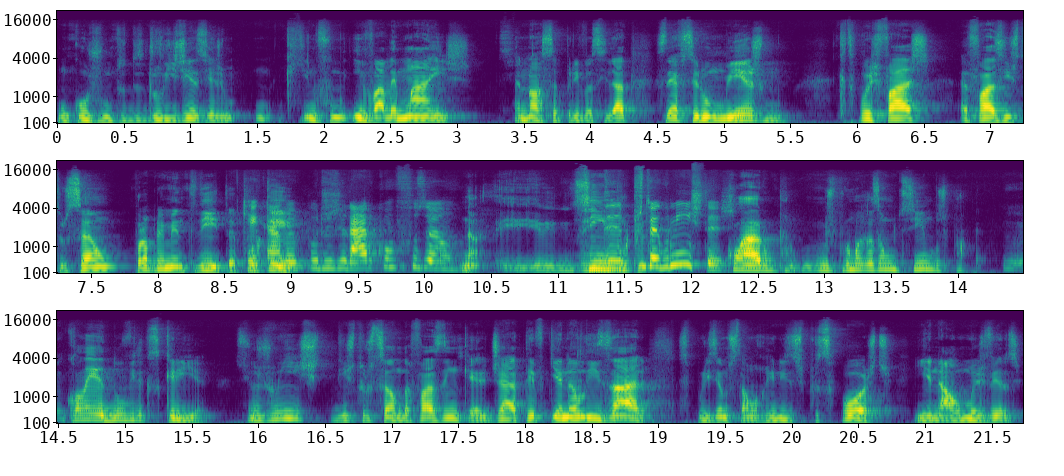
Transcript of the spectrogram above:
um conjunto de diligências que, no fundo, invadem mais a nossa privacidade, se deve ser o mesmo que depois faz a fase de instrução propriamente dita. Que acaba por gerar confusão. Não, sim, de porque, protagonistas. Claro, mas por uma razão muito simples. Porque qual é a dúvida que se cria? Se o juiz de instrução da fase de inquérito já teve que analisar se, por exemplo, estão reunidos os pressupostos e, algumas vezes,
